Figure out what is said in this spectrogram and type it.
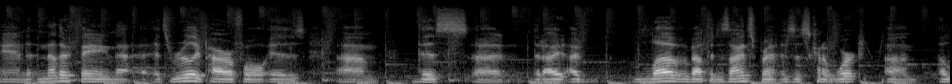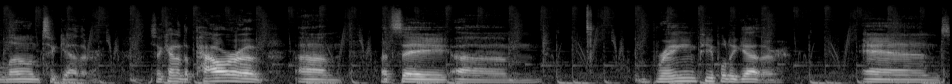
And another thing that uh, it's really powerful is um, this uh, that I, I, love about the design sprint is this kind of work um, alone together. So kind of the power of um, let's say, um, bringing people together and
